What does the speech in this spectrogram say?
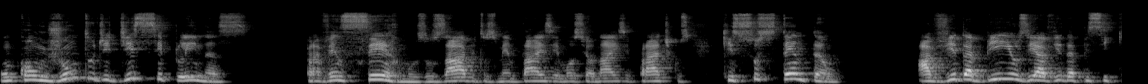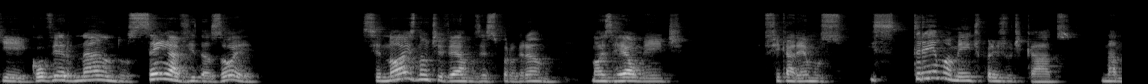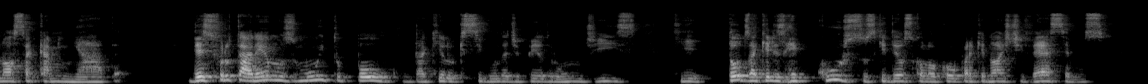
um conjunto de disciplinas para vencermos os hábitos mentais, emocionais e práticos que sustentam a vida bios e a vida psique governando sem a vida zoe, se nós não tivermos esse programa, nós realmente ficaremos extremamente prejudicados na nossa caminhada. Desfrutaremos muito pouco daquilo que segunda de Pedro 1 diz, que todos aqueles recursos que Deus colocou para que nós tivéssemos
